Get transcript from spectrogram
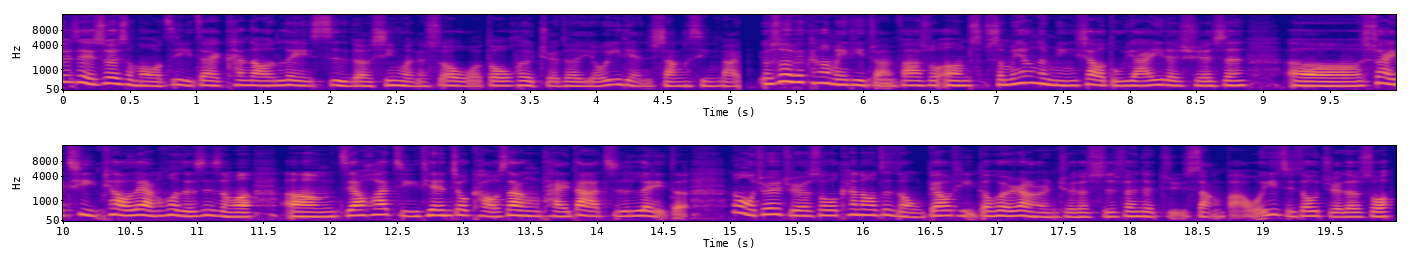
所以这也是为什么我自己在看到类似的新闻的时候，我都会觉得有一点伤心吧。有时候会看到媒体转发说，嗯，什么样的名校读牙医的学生，呃，帅气漂亮，或者是什么，嗯，只要花几天就考上台大之类的，那我就会觉得说，看到这种标题都会让人觉得十分的沮丧吧。我一直都觉得说，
